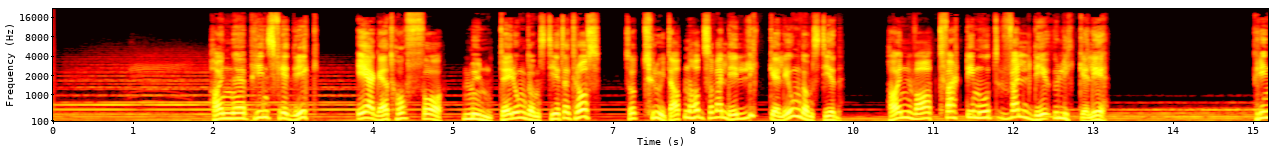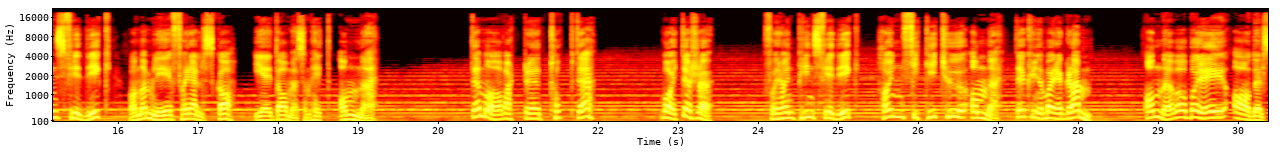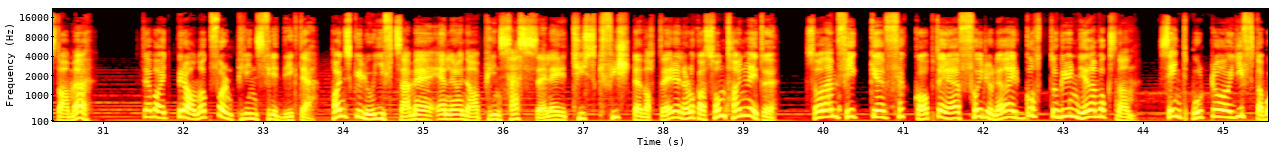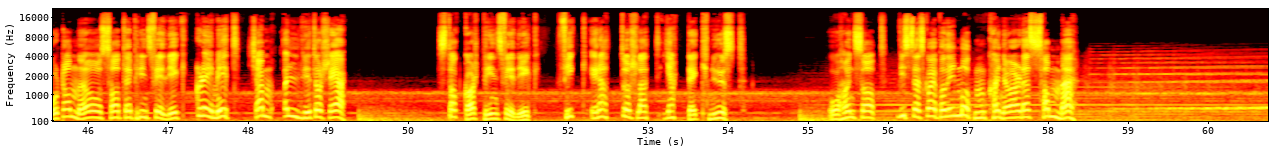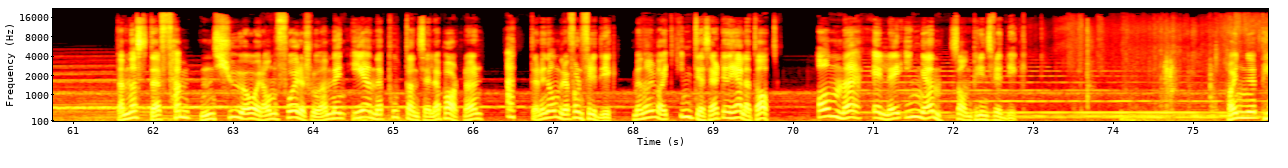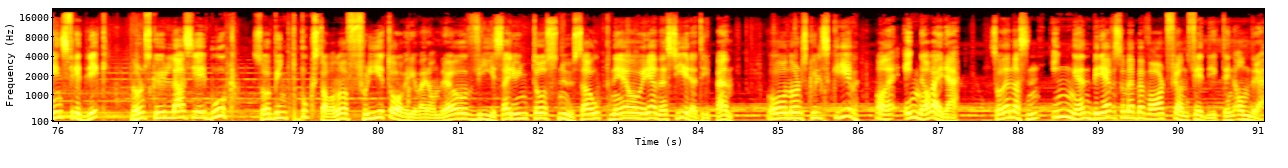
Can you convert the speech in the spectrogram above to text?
Han eh, prins Fredrik, eget hoff og munter ungdomstid til tross, så tror ikke at han hadde så veldig lykkelig ungdomstid. Han var tvert imot veldig ulykkelig. Prins Fredrik var nemlig forelska i ei dame som het Anne. Det må ha vært eh, topp, det. Var ikke det, sjø? For han prins Fredrik, han fikk ikke hun Anne, det kunne han bare glemme. Anne var bare ei adelsdame. Det var ikke bra nok for en prins Fredrik, det. Han skulle jo gifte seg med en eller annen prinsesse eller tysk fyrstedatter eller noe sånt, han, vet du. Så de fikk eh, fucka opp det forholdet der godt og grundig, de voksne. Sendte bort og gifta bort Anne og sa til prins Fredrik glem it, kjem aldri til å skje. Stakkars prins Fredrik fikk rett og slett hjertet knust. Og han sa at hvis det skal være på den måten, kan det være det samme. De neste 15-20 årene foreslo de den ene potensielle partneren etter den andre for Fredrik, men han var ikke interessert i det hele tatt. Anne eller ingen, sa han prins Fredrik. Han prins Fredrik, når han skulle lese i ei bok, så begynte bokstavene å flyte over i hverandre og vri seg rundt og snu seg opp ned og rene syretrippen. Og når han skulle skrive, var det enda verre. Så det er nesten ingen brev som er bevart fra en Fredrik den andre.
